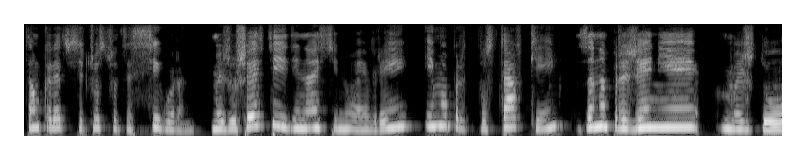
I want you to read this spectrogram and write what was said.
Там, където се чувствате сигурен. Между 6 и 11 ноември има предпоставки стъпки за напрежение между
